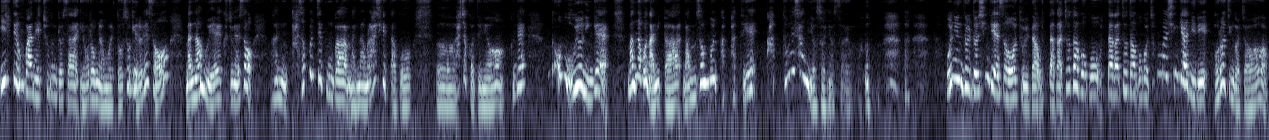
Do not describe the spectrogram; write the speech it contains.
20대 후반의 초등교사 여러 명을 또 소개를 해서 만남 후에 그 중에서 한 다섯 번째 분과 만남을 하시겠다고 어, 하셨거든요. 근데 너무 우연인 게 만나고 나니까 남성분 아파트의 앞동에 사는 여성이었어요. 본인들도 신기해서 둘 다 웃다가 쳐다보고 웃다가 쳐다보고 정말 신기한 일이 벌어진 거죠.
